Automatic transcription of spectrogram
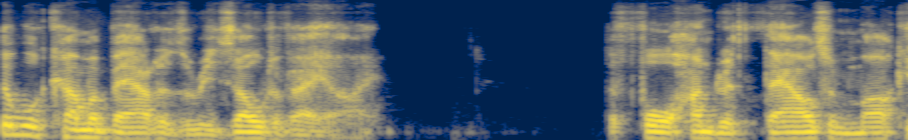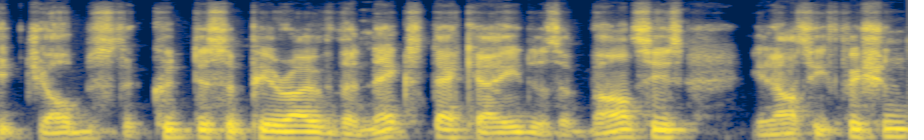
that will come about as a result of AI. The 400,000 market jobs that could disappear over the next decade as advances in artificial,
